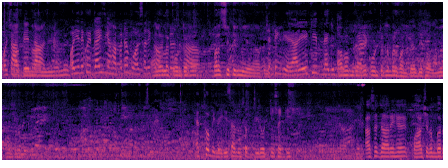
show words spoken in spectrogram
और साथ में दाल। और ये देखो गाइस यहाँ पर ना बहुत सारे काउंटर है पर सिटिंग नहीं है यहाँ पे। सिटिंग नहीं है यार एक ही नेगेटिव अब हम जा रहे हैं काउंटर नंबर वन पे। देखो ये काउंटर नंबर इतों मिलेगी सानू सब्ज़ी रोटी सब्ज़ी। यहाँ से जा रहे हैं पाँच नंबर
